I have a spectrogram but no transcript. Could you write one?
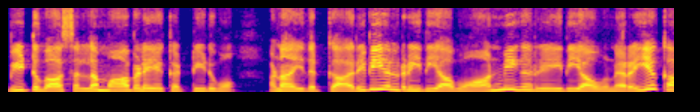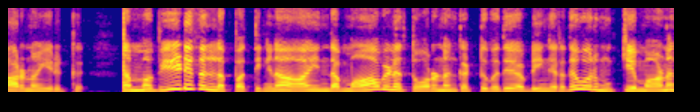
வீட்டு வாசல்ல மாவிளையை கட்டிடுவோம். ஆனால் இதற்கு அறிவியல் ரீதியாகவும் ஆன்மீக ரீதியாகவும் நிறைய காரணம் இருக்குது நம்ம வீடுகளில் பார்த்தீங்கன்னா இந்த மாவிளை தோரணம் கட்டுவது அப்படிங்கிறது ஒரு முக்கியமான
